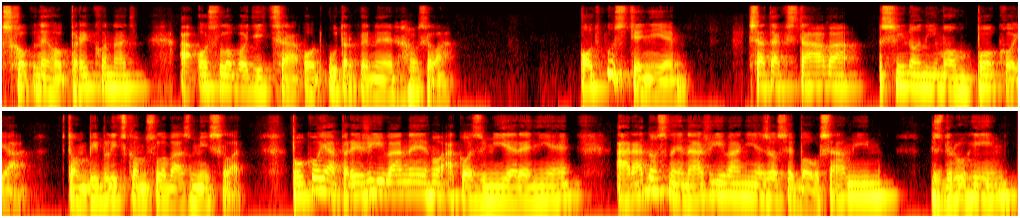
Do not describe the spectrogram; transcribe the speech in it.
schopného prekonať a oslobodiť sa od utrpeného zla. Odpustenie sa tak stáva synonymom pokoja v tom biblickom slova zmysle. Pokoja prežívaného ako zmierenie a radosné nažívanie so sebou samým, s druhým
